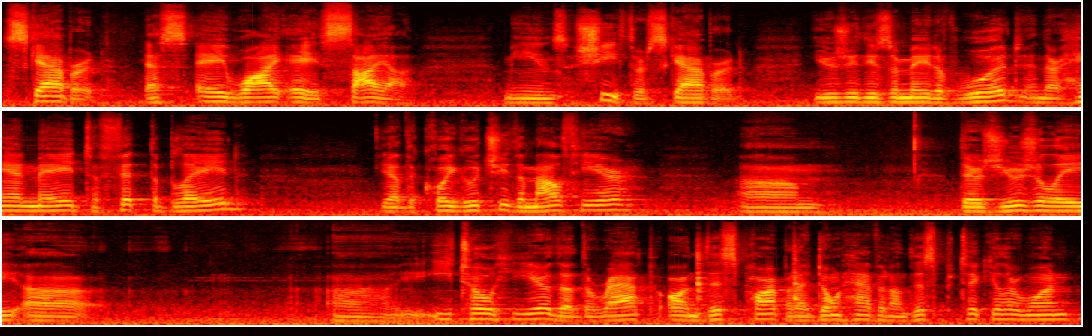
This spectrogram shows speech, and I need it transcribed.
scabbard. S A Y A, saya means sheath or scabbard. Usually these are made of wood and they're handmade to fit the blade. You have the koiguchi, the mouth here. Um, there's usually uh, uh, ito here, the, the wrap on this part, but I don't have it on this particular one.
